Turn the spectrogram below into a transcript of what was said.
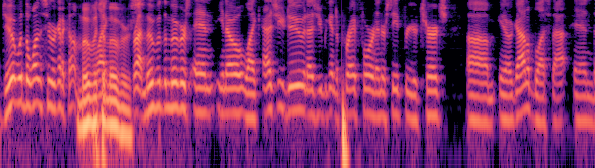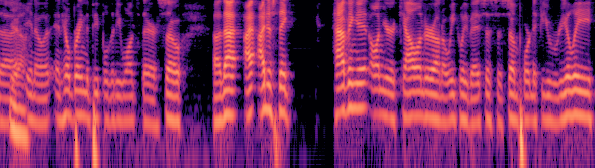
do it with the ones who are going to come. Move with like, the movers. Right. Move with the movers. And, you know, like as you do and as you begin to pray for and intercede for your church, um, you know, God will bless that. And, uh, yeah. you know, and he'll bring the people that he wants there. So uh, that, I, I just think having it on your calendar on a weekly basis is so important if you really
